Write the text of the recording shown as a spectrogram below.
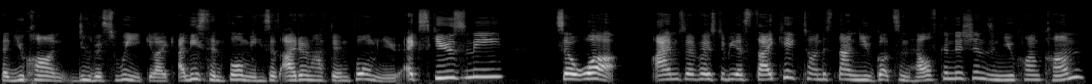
that you can't do this week. Like, at least inform me. He says, I don't have to inform you. Excuse me? So what? I'm supposed to be a psychic to understand you've got some health conditions and you can't come?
